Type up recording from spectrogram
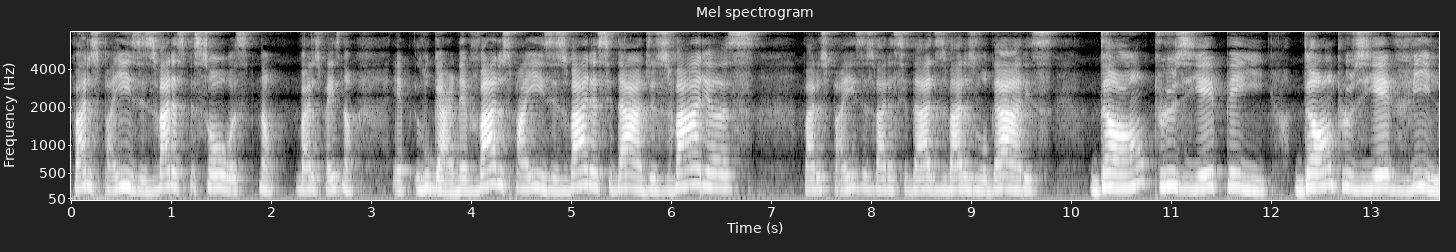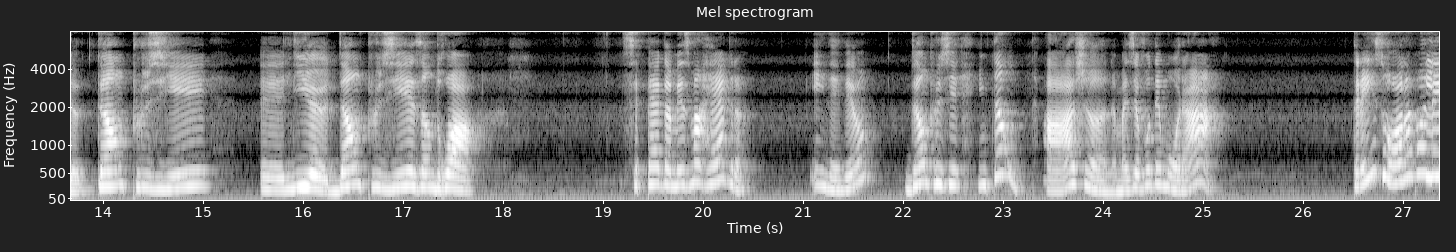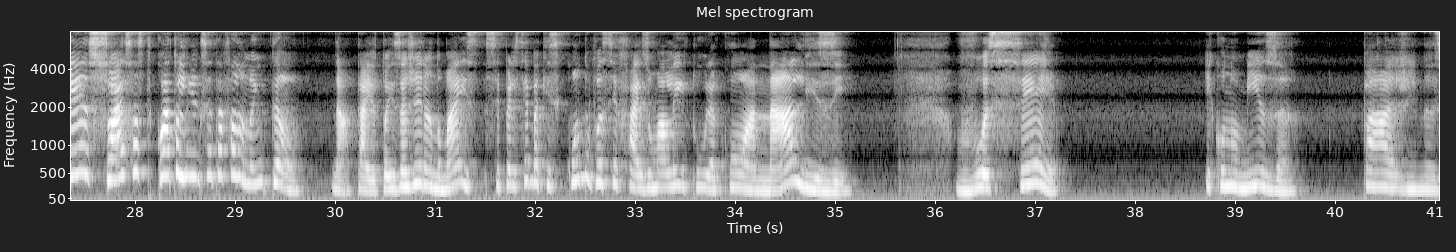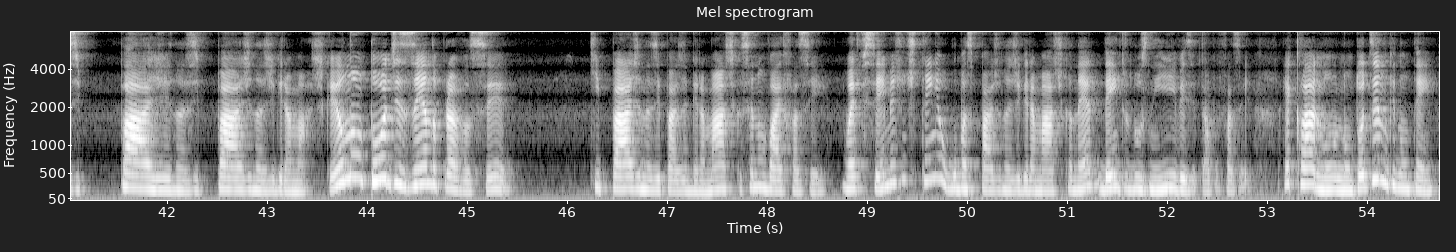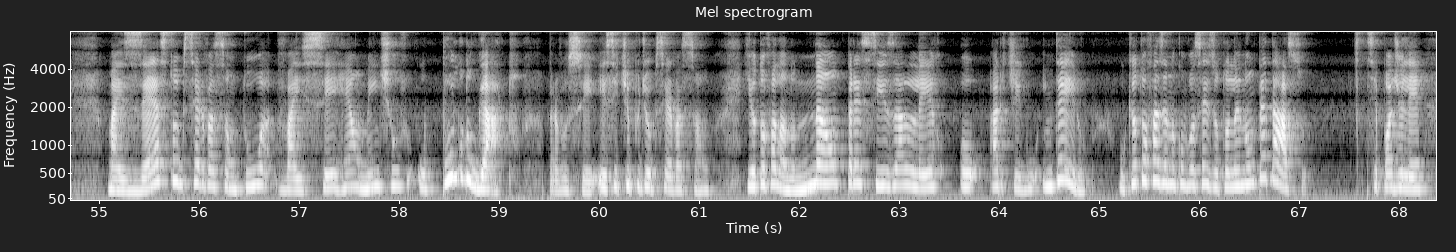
vários países, várias pessoas, não, vários países não, é lugar, né? Vários países, várias cidades, várias, vários países, várias cidades, vários lugares dans plusieurs pays, dans plusieurs villes, dans plusieurs eh, lieux, dans plusieurs endroits. Você pega a mesma regra, entendeu? Dans plusieurs. Então, ah, Jana, mas eu vou demorar três horas para ler só essas quatro linhas que você está falando. Então, não, tá, eu estou exagerando, mas você perceba que quando você faz uma leitura com análise, você economiza páginas e páginas e páginas de gramática. Eu não estou dizendo para você que páginas e páginas de gramática você não vai fazer. No FCM a gente tem algumas páginas de gramática, né, dentro dos níveis e tal para fazer. É claro, não, tô dizendo que não tem, mas esta observação tua vai ser realmente o, o pulo do gato para você, esse tipo de observação. E eu tô falando, não precisa ler o artigo inteiro. O que eu tô fazendo com vocês, eu tô lendo um pedaço. Você pode ler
